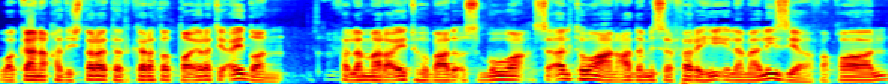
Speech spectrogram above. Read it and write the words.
وكان قد اشترى تذكرة الطائرة أيضا. فلما رأيته بعد أسبوع سألته عن عدم سفره إلى ماليزيا فقال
